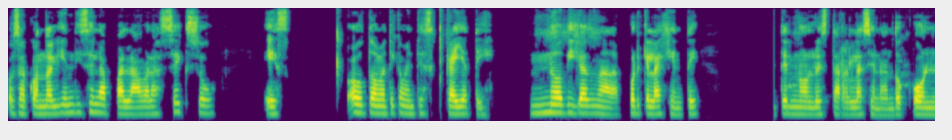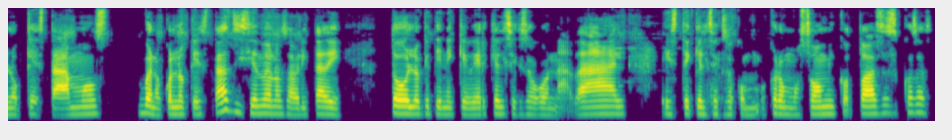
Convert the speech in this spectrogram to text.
o sea, cuando alguien dice la palabra sexo, es automáticamente es cállate, no digas nada, porque la gente no lo está relacionando con lo que estamos, bueno, con lo que estás diciéndonos ahorita de todo lo que tiene que ver que el sexo gonadal, este, que el sexo cromosómico, todas esas cosas.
